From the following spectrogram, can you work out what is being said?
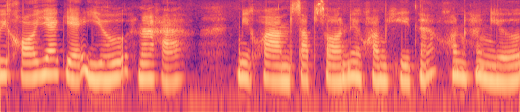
วิเคราะห์แยกแยะเยอะนะคะ มีความซับซ้อนในความคิดนะค่อนข้างเยอะ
